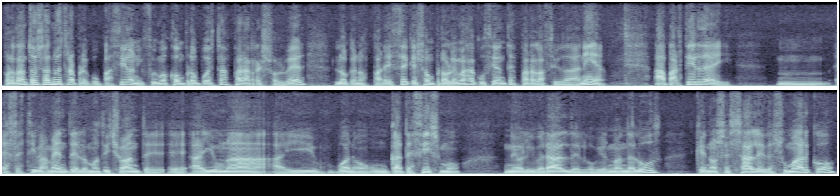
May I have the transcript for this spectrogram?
Por lo tanto, esa es nuestra preocupación y fuimos con propuestas para resolver lo que nos parece que son problemas acuciantes para la ciudadanía. A partir de ahí, mm, efectivamente, lo hemos dicho antes, eh, hay, una, hay bueno, un catecismo neoliberal del gobierno andaluz que no se sale de su marco,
